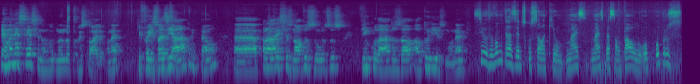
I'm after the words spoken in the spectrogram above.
permanecesse no, no núcleo histórico, né? Que foi esvaziado, então, uh, para esses novos usos vinculados ao, ao, turismo, né? Silvio, vamos trazer a discussão aqui mais, mais para São Paulo ou, ou para os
